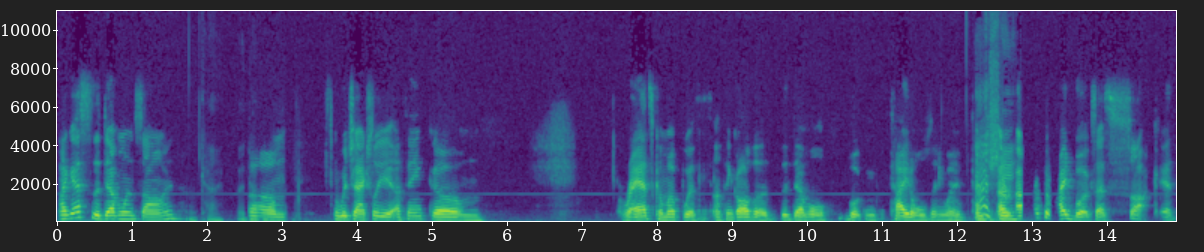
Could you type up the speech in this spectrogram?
I guess the Devil Inside, Okay. Um, which actually I think um, Rad's come up with. I think all the the Devil book titles anyway. I. I like to write books. I suck at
